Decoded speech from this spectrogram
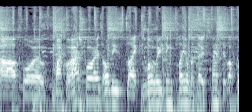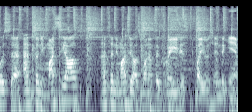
uh, for Michael Rashford, all these like low rating players, but they're expensive. Of course, uh, Anthony Martial. Anthony Martial is one of the greatest players in the game.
